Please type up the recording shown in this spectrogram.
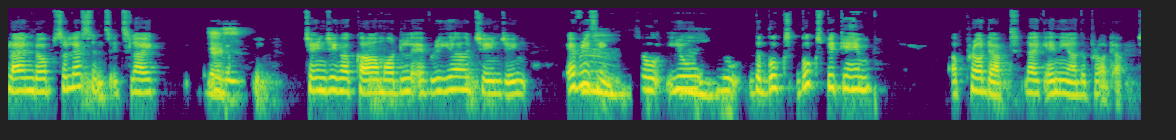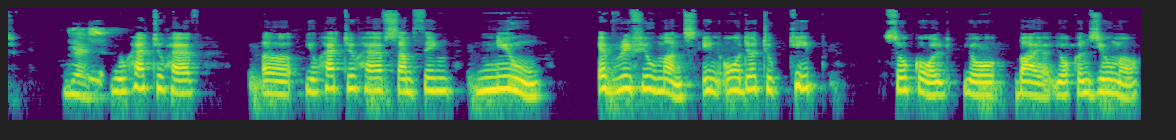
planned obsolescence. It's like you know, changing a car model every year, changing everything. Hmm. So you, Hmm. you the books books became a product like any other product. Yes. You had to have uh, you had to have something new every few months in order to keep so-called your buyer, your consumer,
